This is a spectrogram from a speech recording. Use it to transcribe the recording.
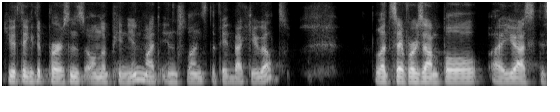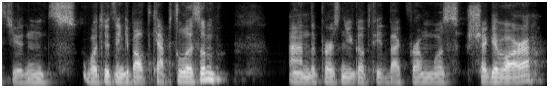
you think the person's own opinion might influence the feedback you got let's say, for example, uh, you ask the students what you think about capitalism, and the person you got feedback from was Che Guevara,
